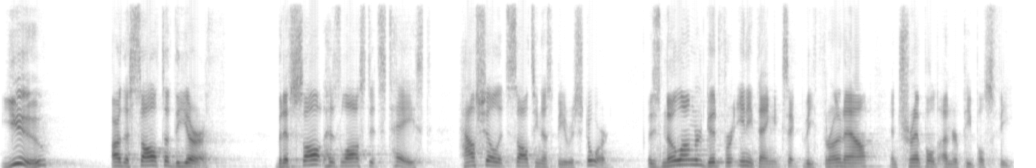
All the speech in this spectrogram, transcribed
You are the salt of the earth, but if salt has lost its taste, how shall its saltiness be restored? It is no longer good for anything except to be thrown out and trampled under people's feet.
